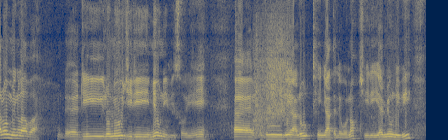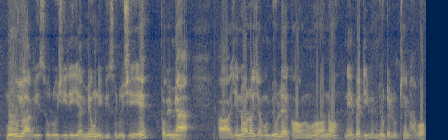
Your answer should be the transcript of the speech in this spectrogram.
အားလုံးမင်္ဂလာပါအဲဒီလိုမျိုးကြီးဒီမြုပ်နေပြီဆိုရင်အဲဘယ်လိုနေရာလို့ထင်ကြတယ်လေဗောနော်ရေတွေရမြုပ်နေပြီမိုးရွာပြီဆိုလို့ရေတွေရမြုပ်နေပြီဆိုလို့ရှိရင်တော်ပြမြအာအရင်တော့ရန်ကုန်မြို့လက်ကောင်လို့နော်နေဘက်ဒီပဲမြုပ်တယ်လို့ထင်တာဗောဒါ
